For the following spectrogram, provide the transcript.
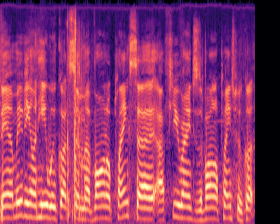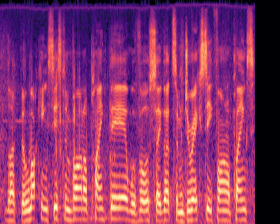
now moving on here we've got some uh, vinyl planks. So a few ranges of vinyl planks. We've got like the locking system vinyl plank there. We've also got some direct stick vinyl planks.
